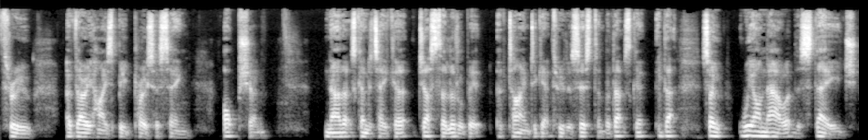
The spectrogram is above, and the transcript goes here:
through a very high speed processing option. Now that's going to take a, just a little bit of time to get through the system, but that's that. So we are now at the stage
